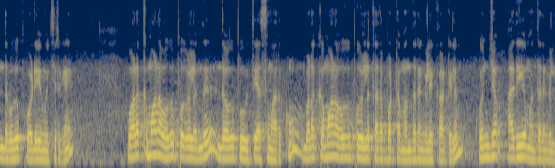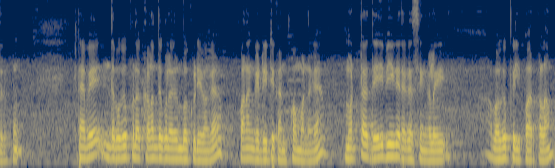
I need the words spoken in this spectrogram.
இந்த வகுப்பு வடிவமைச்சிருக்கேன். வழக்கமான வகுப்புகள் வந்து இந்த வகுப்பு வித்தியாசமாக இருக்கும். வழக்கமான வகுப்புகளில் தரப்பட்ட மந்திரங்களை காட்டிலும் கொஞ்சம் அதிக மந்திரங்கள் இருக்கும். எனவே இந்த வகுப்பில் கலந்து கொள்ள விரும்பக்கூடியவங்க பணம் கட்டிட்டு கன்ஃபார்ம் பண்ணுங்கள் மற்ற தெய்வீக ரகசியங்களை வகுப்பில் பார்க்கலாம்.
